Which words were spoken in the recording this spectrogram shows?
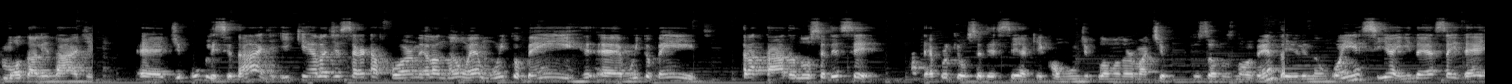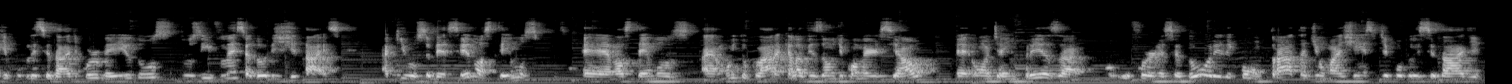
modalidade é, de publicidade e que ela, de certa forma, ela não é muito bem, é, muito bem tratada no CDC. Até porque o CDC aqui, como um diploma normativo dos anos 90, ele não conhecia ainda essa ideia de publicidade por meio dos, dos influenciadores digitais. Aqui o CDC nós temos é, nós temos é, muito clara aquela visão de comercial, é, onde a empresa, o fornecedor, ele contrata de uma agência de publicidade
